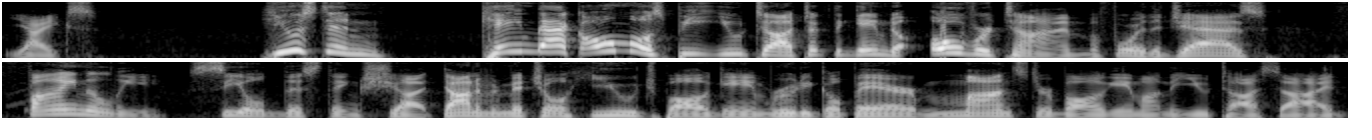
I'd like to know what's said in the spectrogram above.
yikes. Houston came back, almost beat Utah, took the game to overtime before the Jazz finally sealed this thing shut. Donovan Mitchell, huge ball game. Rudy Gobert, monster ball game on the Utah side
